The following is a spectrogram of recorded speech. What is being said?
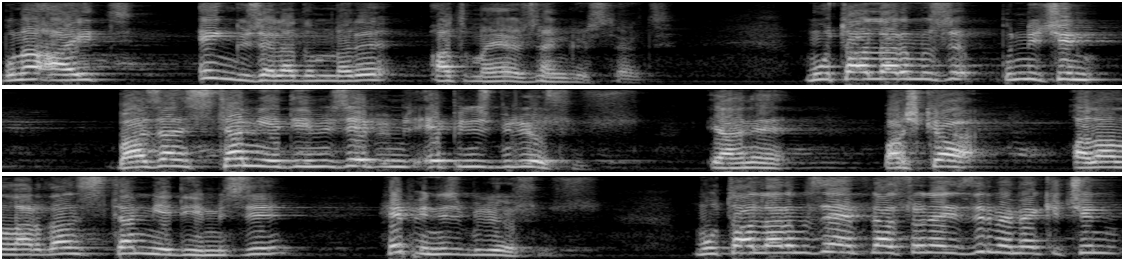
buna ait en güzel adımları atmaya özen gösterdi. Muhtarlarımızı bunun için bazen sistem yediğimizi hepimiz, hepiniz biliyorsunuz. Yani başka alanlardan sistem yediğimizi hepiniz biliyorsunuz. Muhtarlarımızı enflasyona ezdirmemek için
